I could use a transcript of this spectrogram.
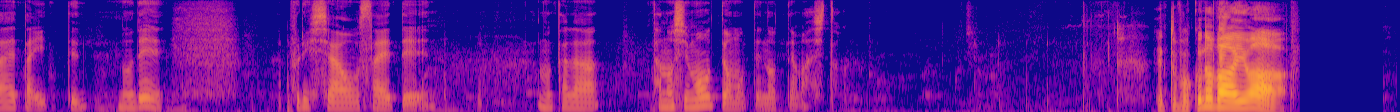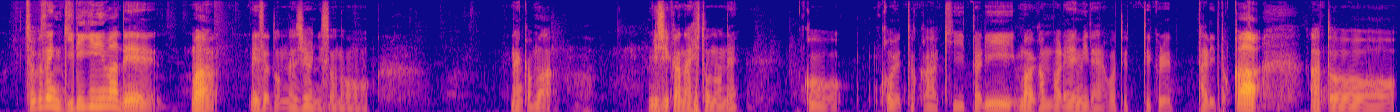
えたいってのでプレッシャーを抑えてもうただ楽しもうって思って乗ってました。えっと僕の場合は直前ギリギリまでまあメイサと同じようにそのなんかまあ身近な人のねこう声とか聞いたりまあ頑張れみたいなこと言ってくれたりとかあと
